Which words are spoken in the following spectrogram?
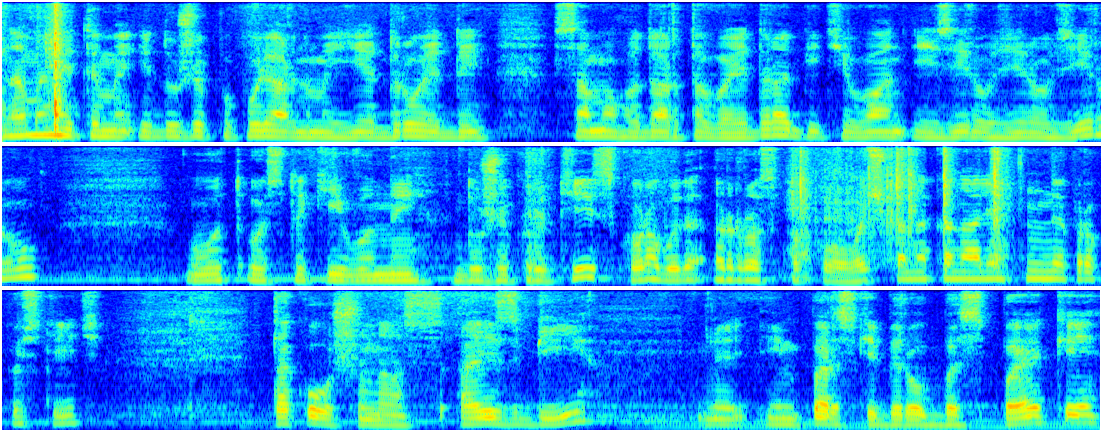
знаменитими і дуже популярними є дроїди самого Дарта Вейдера BT-1 і 000. От ось такі вони дуже круті. Скоро буде розпаковочка на каналі, не пропустіть. Також у нас ASB, е, Імперське бюро безпеки.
